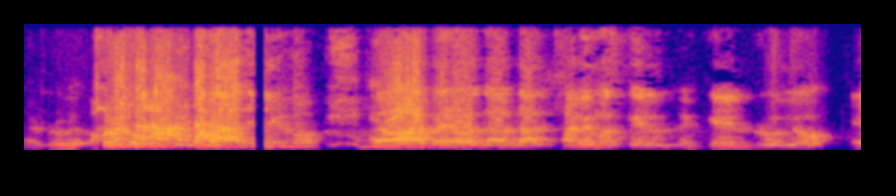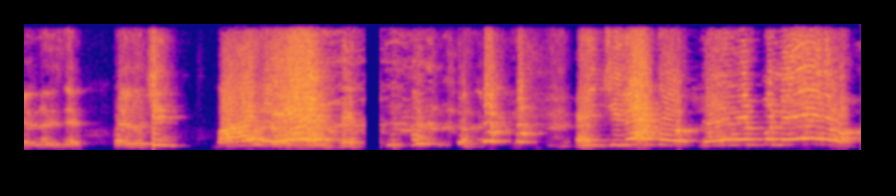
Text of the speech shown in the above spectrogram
El rubio. No, pero no, no, sabemos que el, que el rubio, él le dice, peluchín, bájate. Pinche gato, ya llegó el panadero.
